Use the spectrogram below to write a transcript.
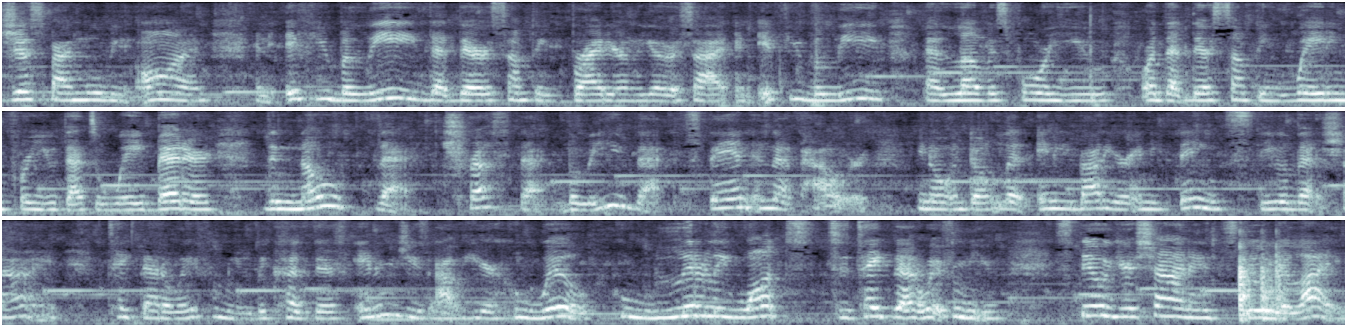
just by moving on. And if you believe that there is something brighter on the other side and if you believe that love is for you or that there's something waiting for you that's way better then know that trust that believe that stand in that power you know and don't let anybody or anything steal that shine take that away from you because there's energies out here who will, who literally wants to take that away from you, steal your shine and steal your light.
